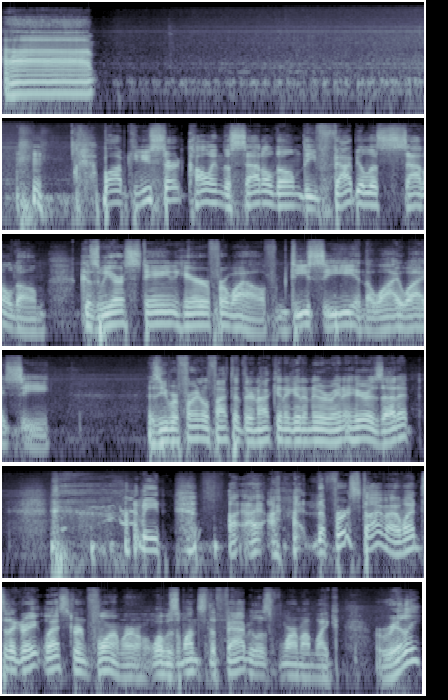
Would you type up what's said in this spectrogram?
Uh, Bob, can you start calling the Saddle Dome the fabulous Saddle Dome? Because we are staying here for a while from DC and the YYC. Is he referring to the fact that they're not going to get a new arena here? Is that it? I mean, I, I, I, the first time I went to the Great Western Forum, or what was once the Fabulous Forum, I'm like, really?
